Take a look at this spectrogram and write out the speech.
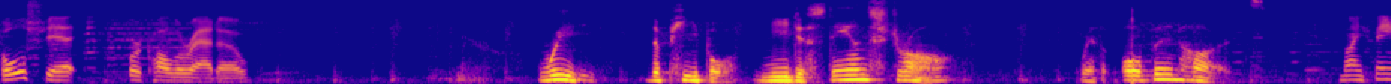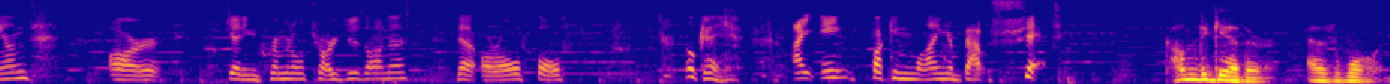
bullshit for Colorado. We, the people, need to stand strong with open hearts. My fans are getting criminal charges on us that are all false. Okay, I ain't fucking lying about shit. Come together as one.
